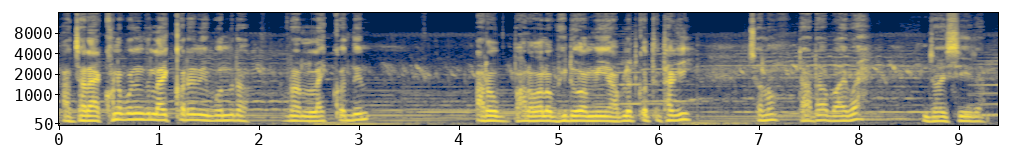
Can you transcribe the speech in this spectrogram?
আর যারা এখনও পর্যন্ত লাইক করেনি, বন্ধুরা, আপনারা লাইক করে দিন। আরও ভালো ভালো ভিডিও আমি আপলোড করতে থাকি। চলো, টাটা, বাই বাই। জয় শ্রীরাম।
